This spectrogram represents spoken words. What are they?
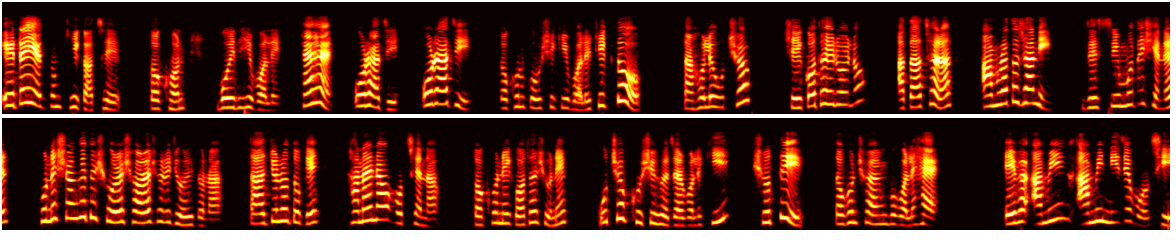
এটাই একদম ঠিক আছে। তখন বৈদেহী বলে হ্যাঁ হ্যাঁ ও রাজি ও রাজি। তখন কৌশিকী বলে, ঠিক তো, তাহলে উৎসব সেই কথাই রইল। আর তাছাড়া আমরা তো জানি যে শ্রীমতী সেনের খুনের সঙ্গে তো সরা- সরাসরি জড়িত না, তার জন্য তোকে থানায় নেওয়া হচ্ছে না। তখন এই কথা শুনে উৎসব খুশি হয়ে যায়, বলে কি? সত্যি? তখন স্বয়ংভু বলে হ্যাঁ। এবার আমি আমি নিজে বলছি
